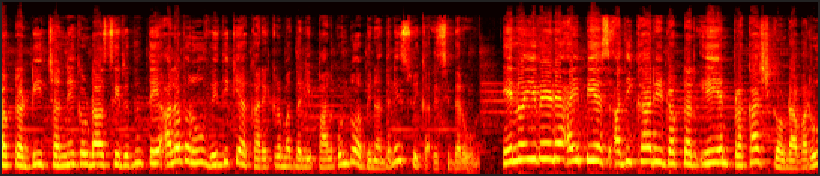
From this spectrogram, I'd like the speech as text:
ಡಾಕ್ಟರ್ ಡಿ ಚನ್ನೇಗೌಡ ಸೇರಿದಂತೆ ಹಲವರು ವೇದಿಕೆಯ ಕಾರ್ಯಕ್ರಮದಲ್ಲಿ ಪಾಲ್ಗೊಂಡು ಅಭಿನಂದನೆ ಸ್ವೀಕರಿಸಿದರು. ಇನ್ನು ಈ ವೇಳೆ ಐಪಿಎಸ್ ಅಧಿಕಾರಿ ಡಾಕ್ಟರ್ ಎಎನ್ ಪ್ರಕಾಶ್ ಗೌಡ ಅವರು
